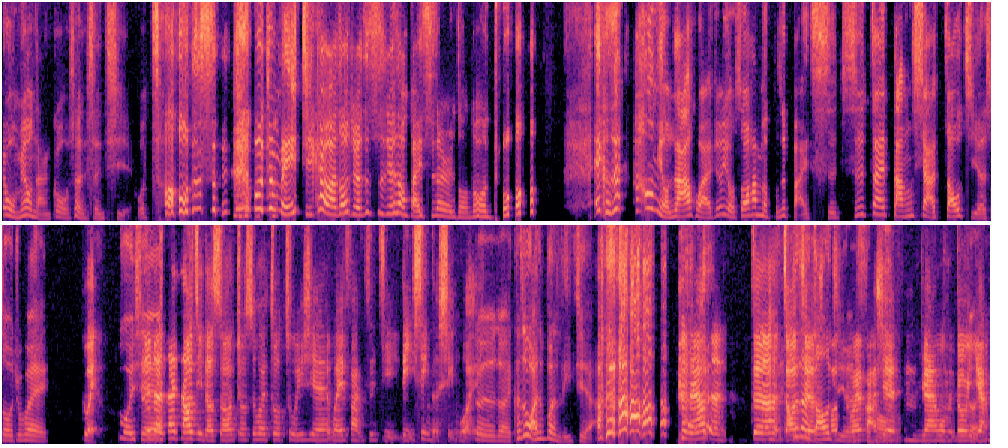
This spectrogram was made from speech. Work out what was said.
哎、我没有难过，我是很生气，我超生，我就每一集看完都觉得这世界上白痴的人怎么那么多。哎、可是他后面有拉回来，就是有时候他们不是白痴，只是在当下着急的时候就会对，做一些觉得些，在着急的时候，就是会做出一些违反自己理性的行为，对对对。可是我还是不能理解啊。可能要等真的很着急真的着急会发现，嗯，原来我们都一样。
